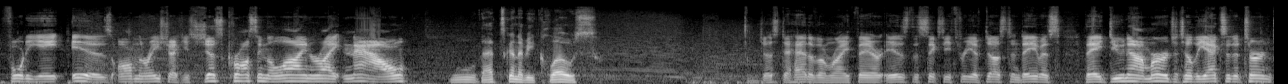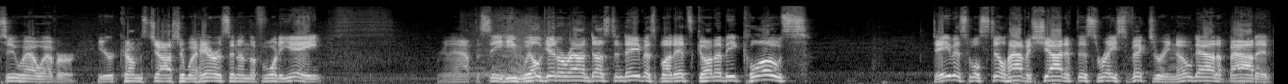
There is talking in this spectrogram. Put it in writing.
48 is on the racetrack. He's just crossing the line right now. Ooh, that's going to be close. Just ahead of him right there is the 63 of Dustin Davis. They do not merge until the exit of turn two, however. Here comes Joshua Harrison in the 48. We're going to have to see. He will get around Dustin Davis, but it's going to be close. Davis will still have a shot at this race victory, no doubt about it,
